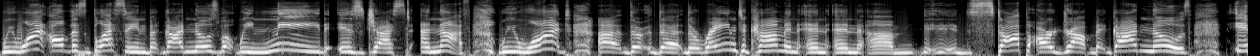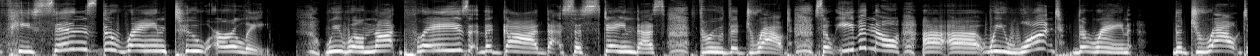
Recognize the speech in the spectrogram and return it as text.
We want all this blessing, but God knows what we need is just enough. We want uh, the, the, the rain to come and, and, and um, stop our drought, but God knows if He sends the rain too early, we will not praise the God that sustained us through the drought. So even though uh, uh, we want the rain, the drought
